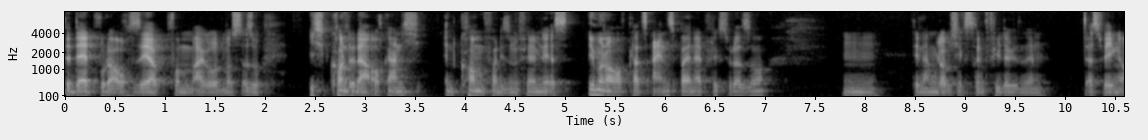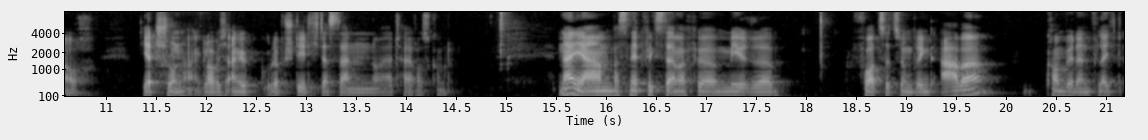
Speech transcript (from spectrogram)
the Dead wurde auch sehr vom Algorithmus, also ich konnte da auch gar nicht entkommen von diesem Film. Der ist immer noch auf Platz 1 bei Netflix oder so. Mm, den haben, glaube ich, extrem viele gesehen. Deswegen auch jetzt schon, glaube ich, ange oder bestätigt, dass da ein neuer Teil rauskommt naja, was Netflix da immer für mehrere Fortsetzungen bringt. Aber kommen wir dann vielleicht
